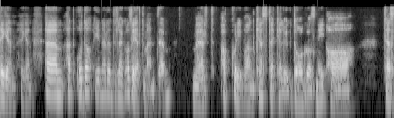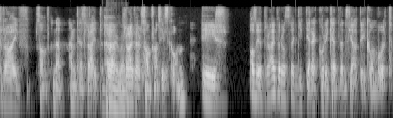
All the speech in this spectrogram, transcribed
Igen, igen. Um, hát oda én eredetileg azért mentem, mert akkoriban kezdtek el ők dolgozni a Test Drive, San, nem, nem Test Drive, Driver. Uh, Driver San Francisco-n, és azért Driver az egyik gyerekkori kedvenc játékom volt.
